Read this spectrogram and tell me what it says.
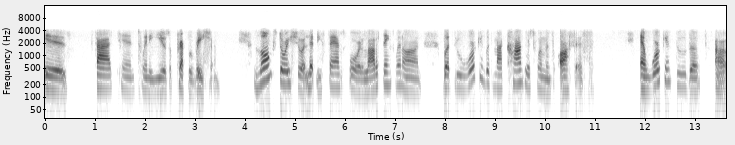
is five, ten, twenty years of preparation. Long story short, let me fast forward. A lot of things went on, but through working with my congresswoman's office and working through the uh,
